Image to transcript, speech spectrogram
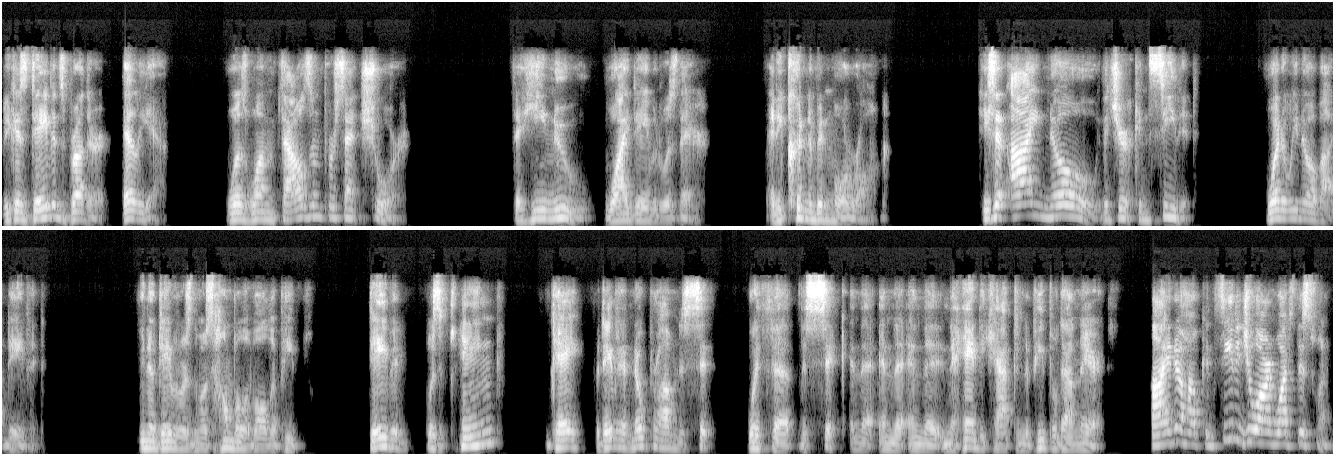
Because David's brother, Eliab, was 1000% sure that he knew why David was there. And he couldn't have been more wrong. He said, I know that you're conceited. What do we know about David? We know David was the most humble of all the people. David was a king, okay, but David had no problem to sit with the, the sick and the and the and the and the handicapped and the people down there. I know how conceited you are, and watch this one.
